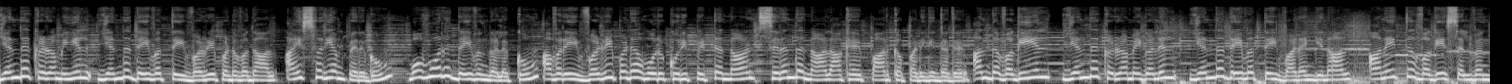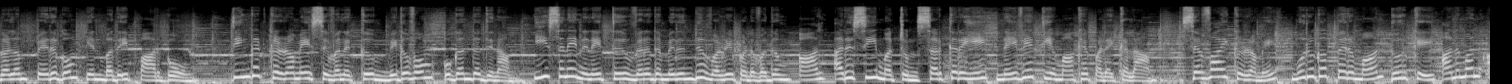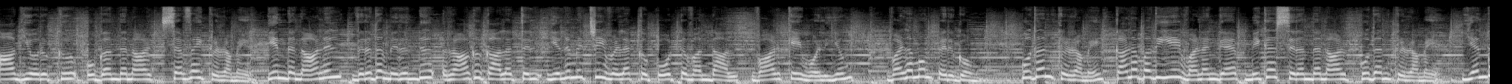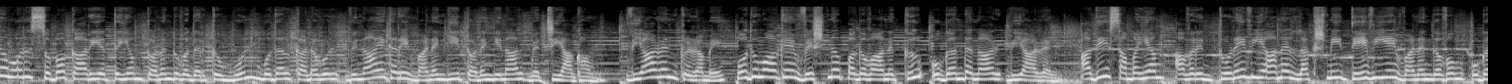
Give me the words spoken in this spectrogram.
எந்த கிழமையில் எந்த தெய்வத்தை வழிபடுவதால் ஐஸ்வர்யம் பெருகும்? ஒவ்வொரு தெய்வங்களுக்கும் அவரை வழிபட ஒரு குறிப்பிட்ட நாள் சிறந்த நாளாக பார்க்கப்படுகின்றது. அந்த வகையில் எந்த கிழமைகளில் எந்த தெய்வத்தை வணங்கினால் அனைத்து வகை செல்வங்களும் பெருகும் என்பதை பார்ப்போம். திங்கட்கிழமை சிவனுக்கு மிகவும் உகந்த தினம். ஈசனை நினைத்து விரதமிருந்து வழிபடுவதும் பால் அரிசி மற்றும் சர்க்கரையை நைவேத்தியமாக படைக்கலாம். செவ்வாய்க்கிழமை முருகப்பெருமான் துர்க்கை அனுமன் ஆகியோருக்கு உகந்த நாள் செவ்வாய்க்கிழமை. இந்த நாளில் விரதமிருந்து ராகு காலத்தில் எலுமிச்சை விளக்கு போட்டு வந்தால் வாழ்க்கை ஒளியும் வளமும் பெருகும். புதன்கிழமை கணபதியை வணங்க மிக சிறந்த நாள் புதன்கிழமை. எந்த ஒரு சுப காரியத்தையும் தொடங்குவதற்கு முன் முதல் கடவுள் விநாயகரை வணங்கி தொடங்கினால் வெற்றியாகும். வியாழன் கிழமை பொதுவாக விஷ்ணு பகவானுக்கு உகந்த நாள் வியாழன். அதே சமயம் அவரின் துணைவியான லக்ஷ்மி தேவியை வணங்கவும் உகந்த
